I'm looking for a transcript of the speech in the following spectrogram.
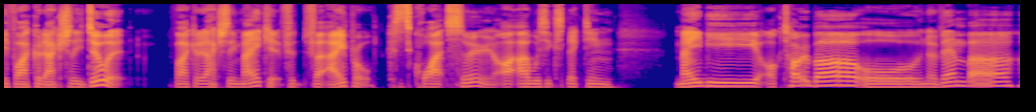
if I could actually do it, if I could actually make it for, for April, because it's quite soon. I, I was expecting maybe October or November.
